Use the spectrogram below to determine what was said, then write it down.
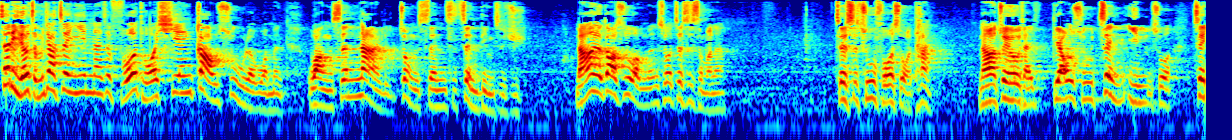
这里头怎么叫正因呢？是佛陀先告诉了我们，往生那里众生是正定之具，然后又告诉我们说，这是什么呢？这是诸佛所叹。然后最后才标出正因，说正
